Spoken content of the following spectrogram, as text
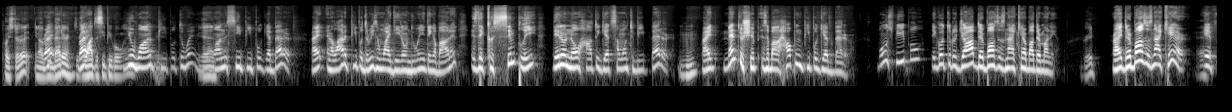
push through it. You know, Right. be better. Just Right. want to see people win. You want people to win. Yeah. You want to see people get better, right? And a lot of people, the reason why they don't do anything about it is they could simply they don't know how to get someone to be better, mm-hmm. right? Mentorship is about helping people get better. Most people, they go to the job, their boss does not care about their money, Agreed. right? Their boss does not care if,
